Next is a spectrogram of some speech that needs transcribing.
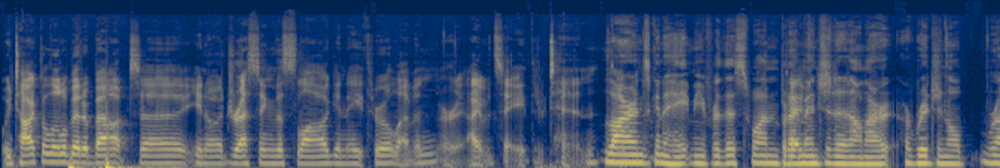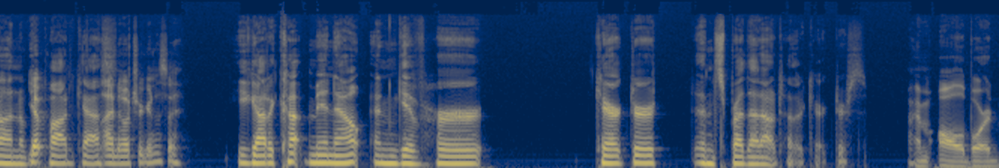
We talked a little bit about, uh, you know, addressing the slog in 8 through 11, or I would say 8 through 10. Lauren's gonna hate me for this one, but I mentioned it on our original run of Yep. the podcast. I know what you're going to say. You got to cut Min out and give her character and spread that out to other characters. I'm all aboard.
